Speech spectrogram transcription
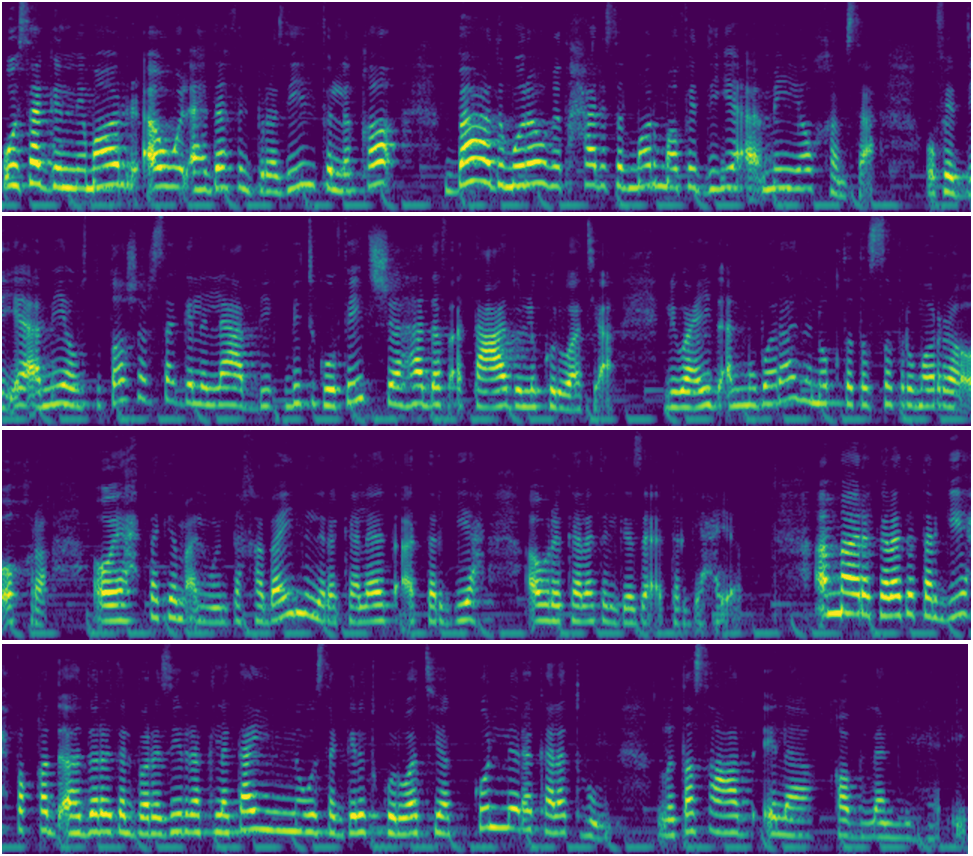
وسجل نيمار أول أهداف البرازيل في اللقاء بعد مراوغة حارس المرمى في الدقيقة 105 وفي الدقيقة 116 سجل اللاعب بيتكوفيتش هدف التعادل لكرواتيا. ليعيد المباراة لنقطة الصفر مرة أخرى. ويحتكم المنتخبين لركلات الترجيح أو ركلات الجزاء الترجيحية. أما ركلات الترجيح فقد أهدرت البرازيل ركلتين وسجلت كرواتيا كل ركلتهم لتصعد إلى قبل النهائي.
